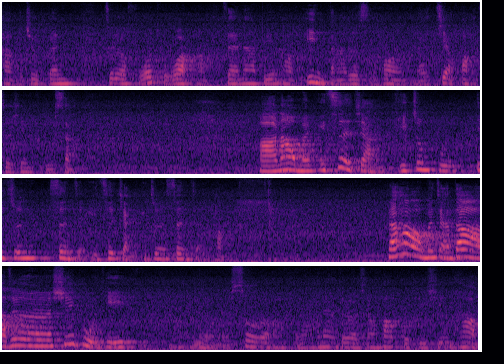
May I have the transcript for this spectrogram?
啊，就跟这个佛陀啊，啊，在那边啊应答的时候来教化这些菩萨。好，那我们一次讲一尊菩一尊圣者，一次讲一尊圣者哈。然后我们讲到这个须菩提，有受啊，我那都有想发菩提心哈。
